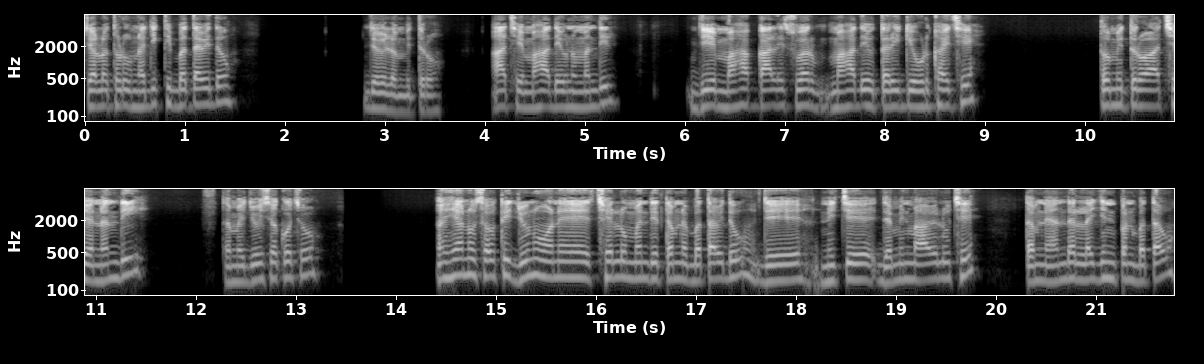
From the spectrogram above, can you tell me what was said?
ચલો થોડુંક નજીકથી બતાવી દઉં. જોઈ લો મિત્રો. આ છે મહાદેવનું મંદિર, જે મહાકાલેશ્વર મહાદેવ તરીકે ઓળખાય છે. તો મિત્રો આ છે નંદી. તમે જોઈ શકો છો. અહીંયાનું સૌથી જૂનું અને છેલ્લું મંદિર તમને બતાવી દઉં, જે નીચે જમીનમાં આવેલું છે. તમને અંદર લઈ જઈને પણ બતાવું,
